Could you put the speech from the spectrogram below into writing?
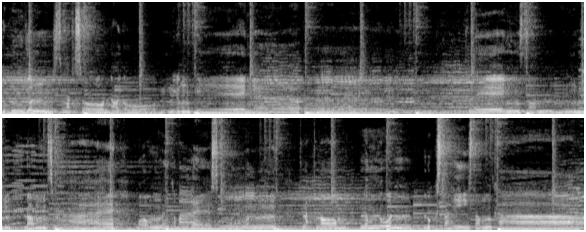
យុគយន្តស្ងាត់សូនឲ្យអូន នាងគេងក្លេងសន់ដំស្នេហ៍បងនៅក្បែរស្ងួនថ្នាក់ថ្នមនឹមនួនលុះខ្សែសង្ខា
